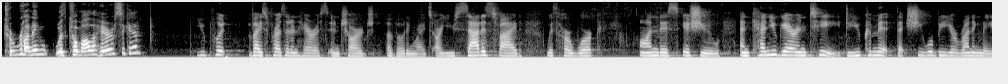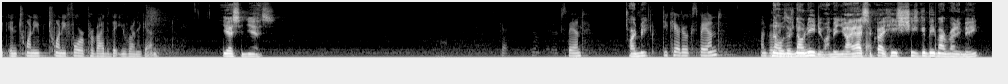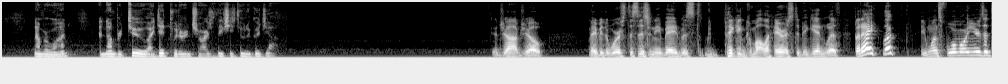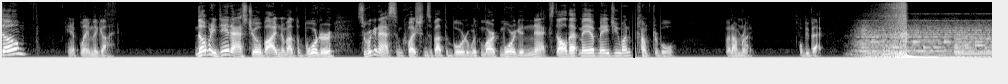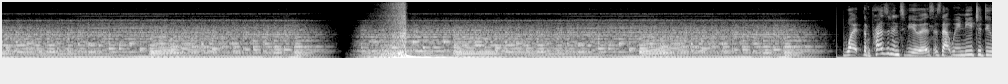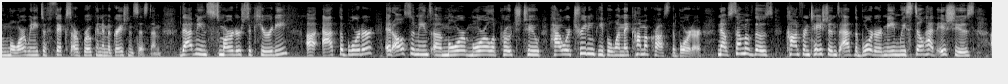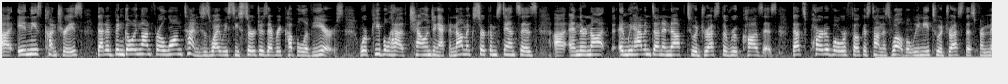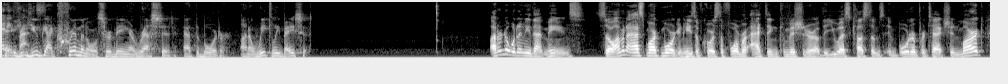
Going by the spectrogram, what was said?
to running with Kamala Harris again? You put Vice President Harris in charge of voting rights. Are you satisfied with her work on this issue? And can you guarantee, do you commit that she will be your running mate in 2024, provided that you run again? Yes, and yes. Okay. Do you care to expand? Pardon me? Do you care to expand? No, there's no need to. I mean, I asked okay. the question. He, she's going to be my running mate, number one. And number two, I did put her in charge. I think she's doing a good job. Good job, Joe. Maybe the worst decision he made was picking Kamala Harris to begin with. But hey, look, he wants four more years at Dome. Can't blame the guy. Nobody did ask Joe Biden about the border, so we're going to ask some questions about the border with Mark Morgan next. All that may have made you uncomfortable, but I'm right. We'll be back. What the president's view is is that we need to do more. We need to fix our broken immigration system. That means smarter security uh, at the border. It also means a more moral approach to how we're treating people when they come across the border. Now, some of those confrontations at the border mean we still have issues uh, in these countries that have been going on for a long time. This is why we see surges every couple of years, where people have challenging economic circumstances, uh, and they're not, and we haven't done enough to address the root causes. That's part of what we're focused on as well, but we need to address this from many uh, fronts. You've got criminals who are being arrested at the border on a weekly basis. I don't know what any of that means. So I'm going to ask Mark Morgan. He's, of course, the former acting commissioner of the U.S. Customs and Border Protection. Mark,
